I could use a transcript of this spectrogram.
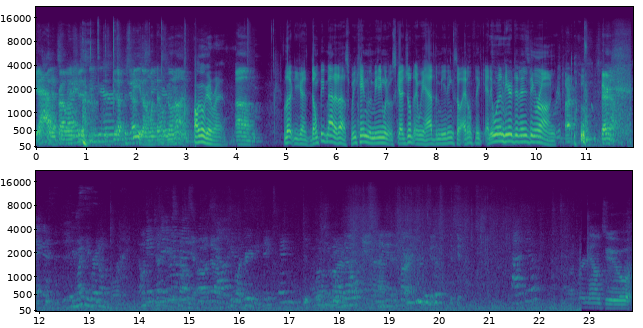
Yeah, we probably should just get up to speed on what the hell's going on. I'll go get Ryan. Um, Look, you guys, don't be mad at us. We came to the meeting when it was scheduled and we had the meeting, so I don't think anyone in here did anything wrong. all right, fair enough. We're down to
